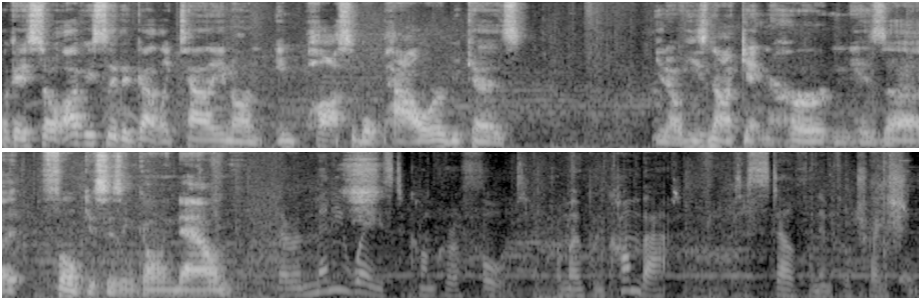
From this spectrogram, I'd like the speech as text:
Okay, so obviously they've got like Talion on impossible power because, you know, he's not getting hurt and his uh, focus isn't going down. There are many ways to conquer a fort, from open combat to stealth and infiltration.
